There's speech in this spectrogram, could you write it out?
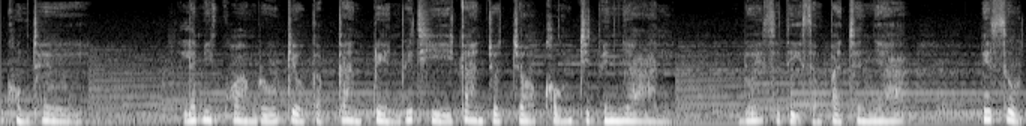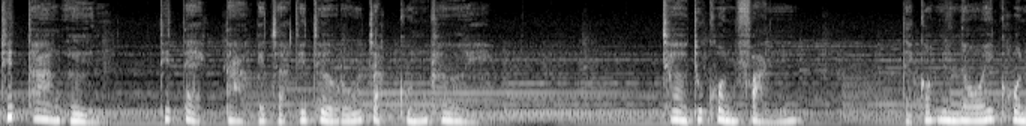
กของเธอ และมีความรู้เกี่ยวกับการเปลี่ยนวิธีการจดจ่อของจิตวิญญาณ ด้วยสติสัมปชัญญะ ไปสู่ทิศทางอื่น ที่แตกต่างไปจากที่เธอรู้จักคุ้นเคย เธอทุกคนฝัน แต่ก็มีน้อยคน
